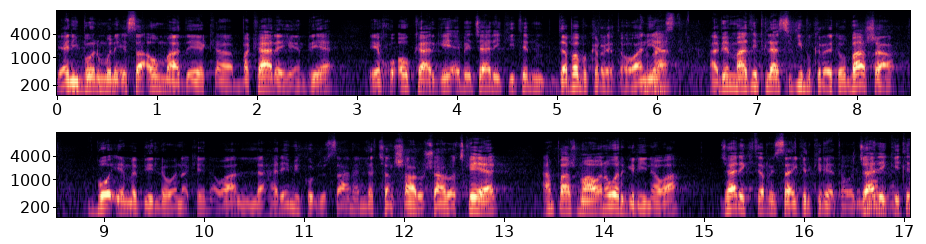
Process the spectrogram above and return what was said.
ینی بۆ نمونە ئێستا ئەو مادەیەکە بەکارە هێنرێ یخو ئەو کارگەی ئەبێ جارێکی تر دەبە بکڕێتەوە وانە ئەبێ مادی پلاستیکی بکڕێتەوە باشە بۆ ئێمە بیر لەوە نەکەینەوە لە هەرێمی کوردستانە لە چەند شار و شارۆچکەیەک ئەم پاشماوانە وەرگرینەوە جارێکی تر ریسایکل کرێتەوە جارێکی تر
